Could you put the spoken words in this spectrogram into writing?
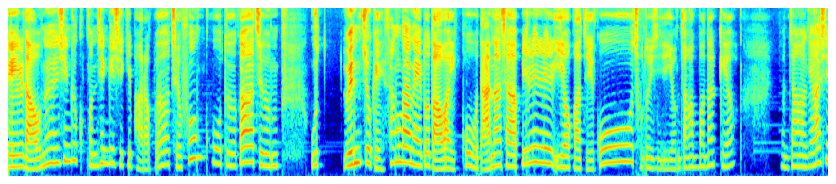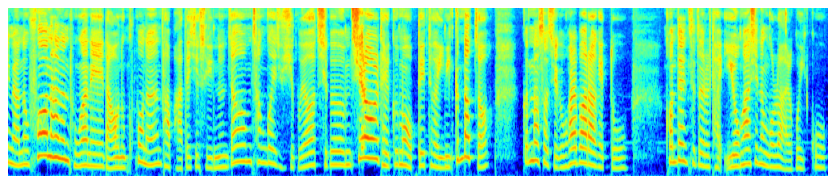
내일 나오는 신규 쿠폰 챙기시기 바라고요. 제 후원 코드가 지금 우, 왼쪽에 상단에도 나와 있고 나나샵 111 이어가지고 저도 이제 연장 한번 할게요. 연장하게 하시면 후원하는 동안에 나오는 쿠폰은 다 받으실 수 있는 점 참고해 주시고요. 지금 7월 대규모 업데이트가 이미 끝났죠. 끝나서 지금 활발하게 또 컨텐츠들을 다 이용하시는 걸로 알고 있고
